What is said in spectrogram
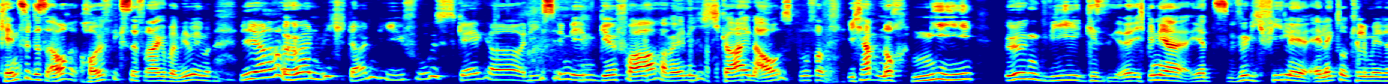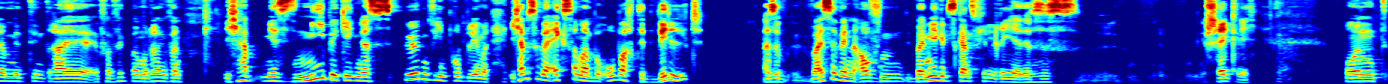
kennst du das auch? Häufigste Frage bei mir war immer, ja, hören mich dann die Fußgänger, die sind in Gefahr, wenn ich keinen Auspuff habe. Ich habe noch nie irgendwie, äh, ich bin ja jetzt wirklich viele Elektrokilometer mit den drei verfügbaren Motoren gefahren. Ich habe mir ist nie begegnet, dass es irgendwie ein Problem war. Ich habe sogar extra mal beobachtet, wild. Also, weißt du, wenn auf dem, bei mir gibt es ganz viele Rehe, das ist schrecklich. Ja. Und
